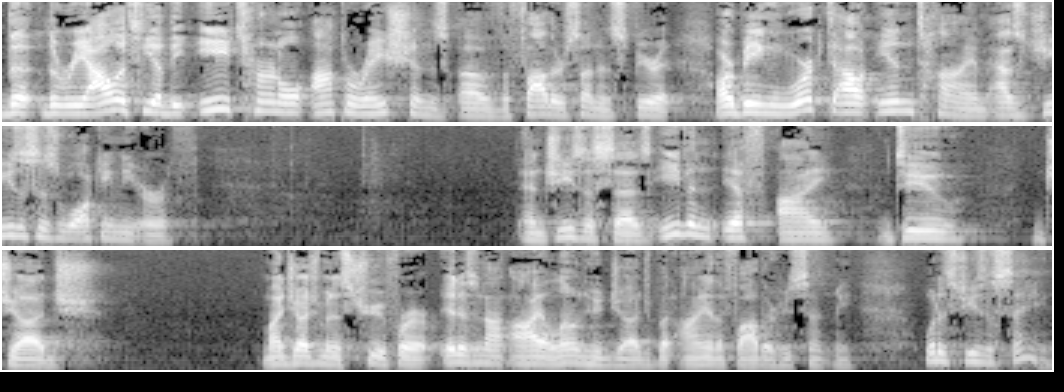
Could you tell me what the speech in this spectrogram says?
the, the reality of the eternal operations of the Father, Son, and Spirit are being worked out in time as Jesus is walking the earth. And Jesus says, Even if I do judge, my judgment is true, for it is not I alone who judge, but I and the Father who sent me. What is Jesus saying?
